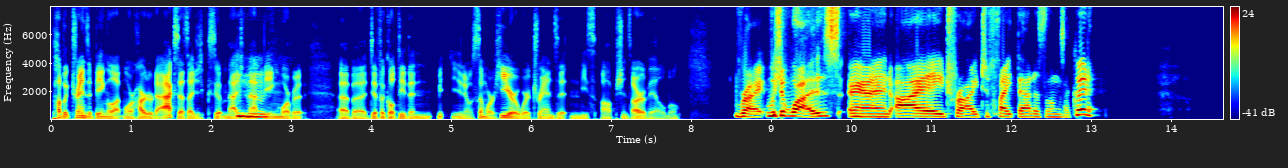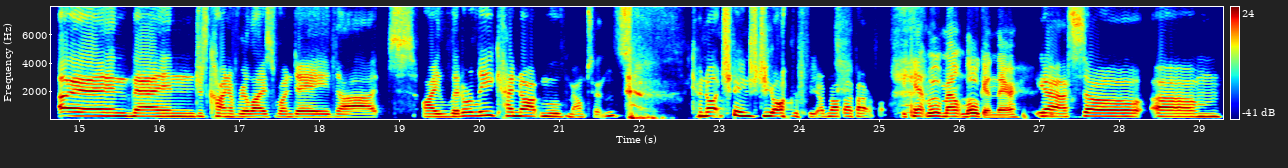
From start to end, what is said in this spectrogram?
public transit being a lot more harder to access. I just imagine that Mhm. being more of a of a difficulty than you know somewhere here where transit and these options are available. Right, which it was. And I tried to fight that as long as I could. and then just kind of realized one day that I literally cannot move mountains. cannot change geography. I'm not that powerful. You can't move Mount Logan there. Yeah, so um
